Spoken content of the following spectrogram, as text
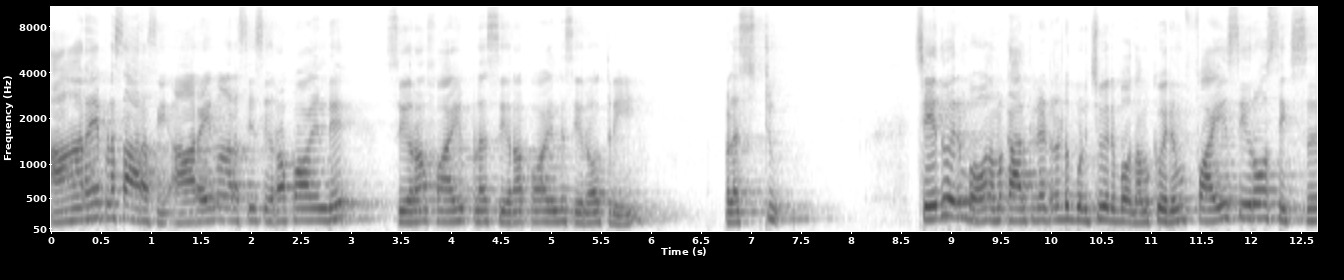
R A plus R S C R എയും R S C zero point zero five plus zero point zero three plus two ചെയ്തു വരുമ്പോൾ നമ്മൾ കാൽക്കുലേറ്ററിട്ട് ഗുണിച്ച് വരുമ്പോൾ നമുക്ക് വരും five zero six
